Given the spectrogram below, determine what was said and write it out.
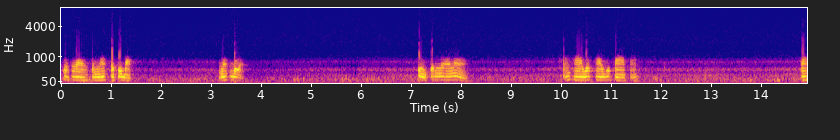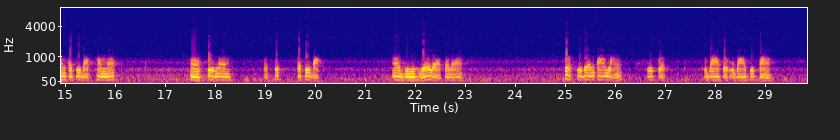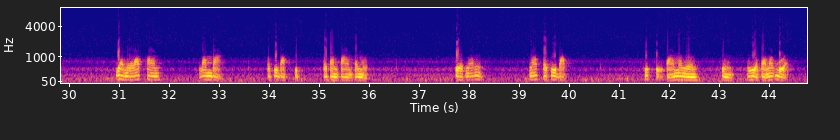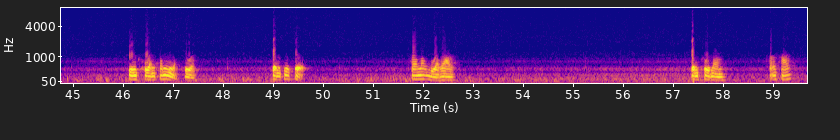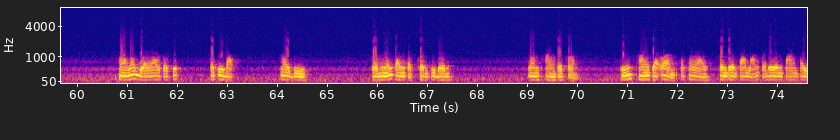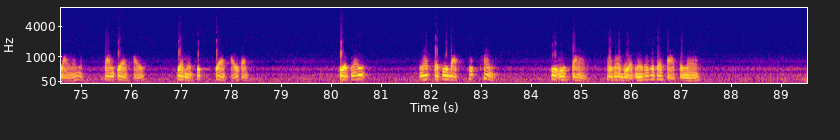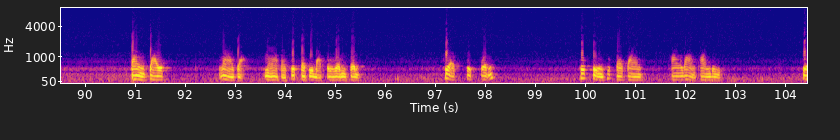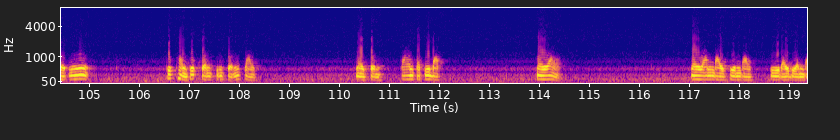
พวกเราเป็นนักปฏิบัติ นักบวชสิ่งเป็นแนวหน้าของทายกทายิกาครับการปฏิบัติธรรมะหากผู้นำประพฤติปฏิบัติไม่ดีเหลวแหลกไปแล้ว พวกที่เดินตามหลัง คือพวกอุบาสกอุบาสิกา ย่อมได้รับความลำบากปฏิบัติผิดไปตามๆกันหมดเกิดนั้นนักปฏิบัติทิฏฐิสามเณรจึงเรียกว่านักบวชจึงควรสำเนียกตัว เป็นที่เศษเพราะนักบวชเรา เป็นผู้นำของเขา หากนักบวชเราไปพิปฏิบัติไม่ดีก็เหมือนกันกับคนที่เดินนำทางไปก่อน ถึงทางจะอ้อมสักเท่าไรคนเดินตามหลังก็เดินตามไปอย่างนั้นการแก้ไขย่อมมาคิดแก้ไขกันเกิดนั้น นักปฏิบัติทุกท่าน ที่อุตส่าห์เข้ามาบวชในพระพุทธศาสนา ตั้งใจว่าจะมาประพฤติปฏิบัติอบรมตนเพื่อฝึกฝนทุกสิ่งทุกประการทางด้านความดีเกิดนี้ทุกท่านทุกคนจึงสนใจ ในตนการปฏิบัติ ไม่ว่า ในวันใดคืนใดปีใดเดือนใด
